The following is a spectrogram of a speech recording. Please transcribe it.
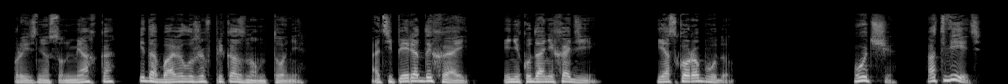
— произнес он мягко и добавил уже в приказном тоне. «А теперь отдыхай и никуда не ходи. Я скоро буду». «Отче, ответь!»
